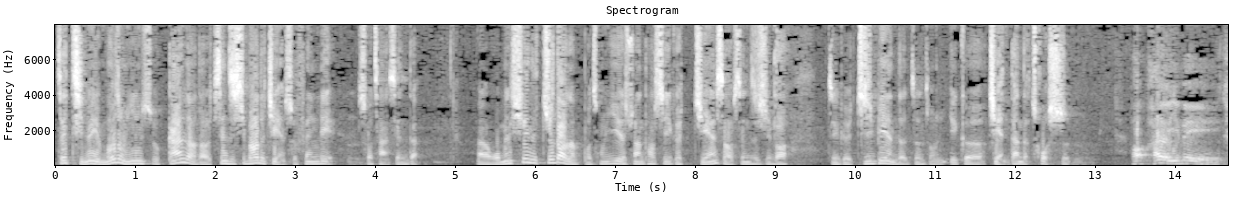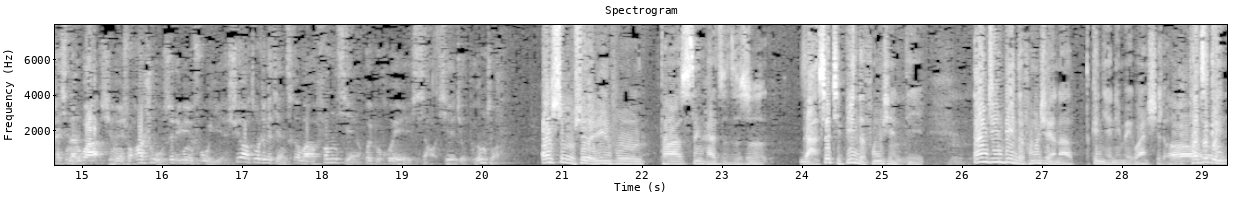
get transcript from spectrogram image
在体内有某种因素干扰到生殖细胞的减数分裂所产生的。呃，我们现在知道的补充叶酸，它是一个减少生殖细胞这个畸变的这种一个简单的措施。好，还有一位开心南瓜询问说，二十五岁的孕妇也需要做这个检测吗？风险会不会小些就不用做了？二十五岁的孕妇她生孩子只是染色体病的风险低，单晶病的风险呢跟年龄没关系的，它只跟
